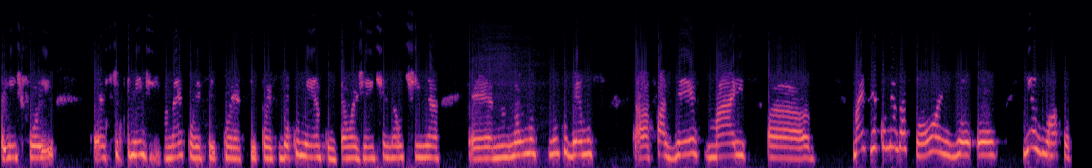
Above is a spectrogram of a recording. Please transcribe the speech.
a gente foi é, surpreendido né, com, esse, com, esse, com esse documento. Então, a gente não tinha, é, não, não pudemos uh, fazer mais, uh, mais recomendações ou, ou, e as nossas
